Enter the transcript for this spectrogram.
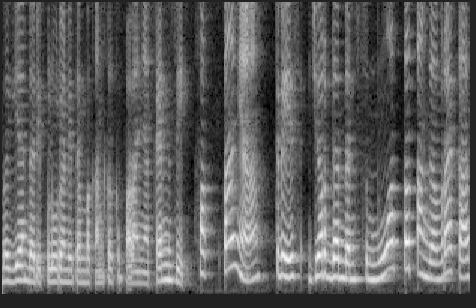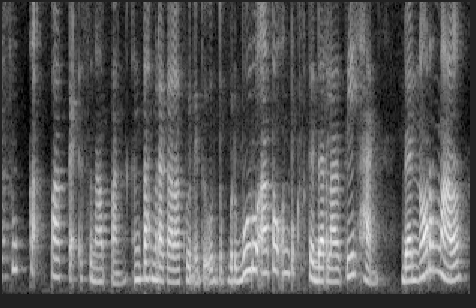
bagian dari peluru yang ditembakkan ke kepalanya Kenzie. Faktanya, Chris, Jordan, dan semua tetangga mereka suka pakai senapan. Entah mereka lakuin itu untuk berburu atau untuk sekedar latihan. Dan normal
